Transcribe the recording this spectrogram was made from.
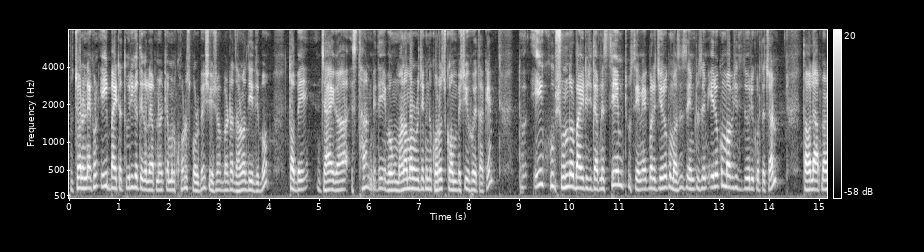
তো চলেন, এখন এই বাড়িটা তৈরি করতে গেলে আপনার কেমন খরচ পড়বে, সেই সব একটা ধারণা দিয়ে দেবো। তবে জায়গা, স্থান ভেদে এবং মালামাল অনুযায়ী কিন্তু খরচ কম বেশি হয়ে থাকে। তো এই খুব সুন্দর বাড়িটি যদি আপনি সেম টু সেম একবারে যেরকম আছে সেম টু সেম এরকমভাবে যদি তৈরি করতে চান, তাহলে আপনার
